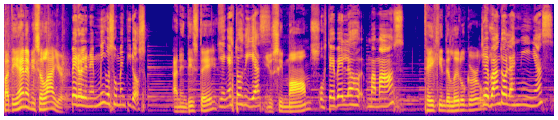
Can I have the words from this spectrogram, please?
but the enemy is a liar Pero el enemigo es un mentiroso. And in these days Y en estos días, you see moms usted ve las mamás taking the little girls llevando a las niñas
